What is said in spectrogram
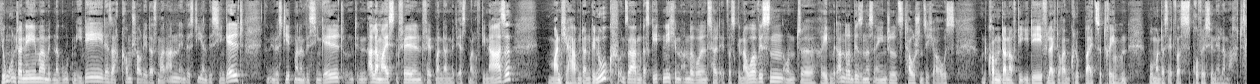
Jungunternehmer mit einer guten Idee, der sagt, komm, schau dir das mal an, investiere ein bisschen Geld. Dann investiert man ein bisschen Geld und in den allermeisten Fällen fällt man dann mit erstmal auf die Nase. Manche haben dann genug und sagen, das geht nicht, und andere wollen es halt etwas genauer wissen und äh, reden mit anderen Business Angels, tauschen sich aus und kommen dann auf die Idee, vielleicht auch einem Club beizutreten, mhm. wo man das etwas professioneller macht.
